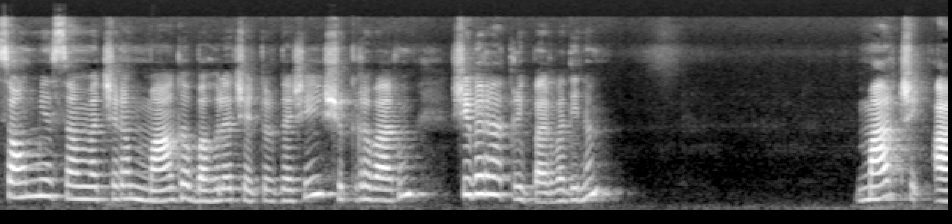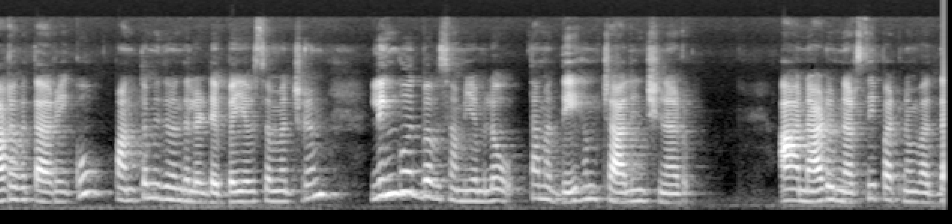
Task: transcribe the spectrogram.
సౌమ్య సంవత్సరం మాఘ బహుళ చతుర్దశి శుక్రవారం శివరాత్రి పర్వదినం మార్చి ఆరవ తారీఖు పంతొమ్మిది వందల డెబ్బైవ సంవత్సరం లింగోద్భవ సమయంలో తమ దేహం చాలించినారు. ఆనాడు నర్సీపట్నం వద్ద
